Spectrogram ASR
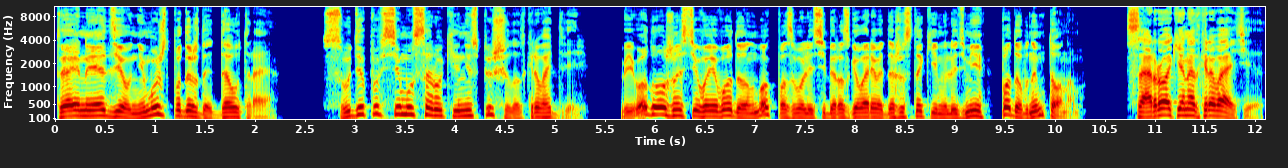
Тайный отдел не может подождать до утра. Судя по всему, Сорокин не спешил открывать дверь. В его должности воевода он мог позволить себе разговаривать даже с такими людьми подобным тоном. «Сорокин, открывайте!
